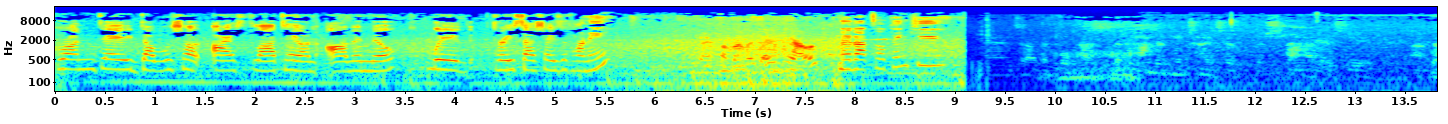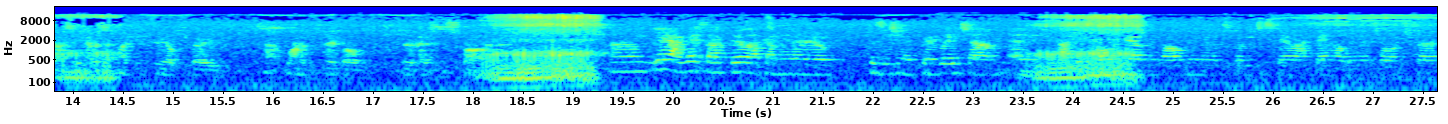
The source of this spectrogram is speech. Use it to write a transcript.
grande double shot iced latte on almond milk with three sachets of honey? No problem. Is there anything else? No, that's all. Thank you. I feel like I'm in a real position of privilege, um, and I think all the girls involved in women's footy just feel like they're holding the torch for,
